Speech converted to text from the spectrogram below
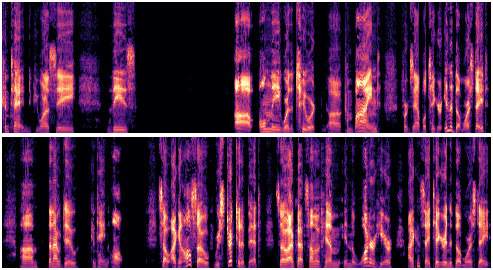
contain. If you want to see these uh, only where the two are uh, combined, for example, Tigger in the Biltmore estate, um, then I would do contain all. So I can also restrict it a bit. So I've got some of him in the water here. I can say Tigger in the Biltmore Estate,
